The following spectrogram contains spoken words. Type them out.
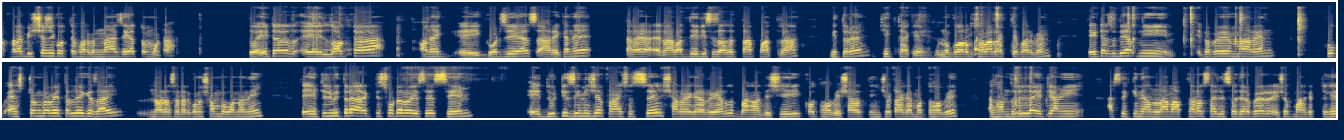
আপনারা বিশ্বাসই করতে পারবেন না যে এত মোটা। তো এটার এই লকটা অনেক এই গর্জিয়াস আর এখানে তারা রাবার দিয়ে দিয়েছে যাতে তাপমাত্রা ভিতরে ঠিক থাকে, কোনো গরম খাবার রাখতে পারবেন। তো এটা যদি আপনি এভাবে মারেন, খুব স্ট্রং ভাবে এটা লেগে যায় নড়াচড়ার কোনো সম্ভাবনা নেই। তো এটির ভিতরে আরেকটি ছোট রয়েছে সেম এই দুইটি জিনিসের প্রাইস হচ্ছে সাড়ে এগারো রিয়াল বাংলাদেশি, কত হবে? সাড়ে তিনশো টাকার মতো হবে। আলহামদুলিল্লাহ, এটি আমি আজকে কিনে আনলাম। আপনারাও চাইলে সৌদি আরবের এসব মার্কেট থেকে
